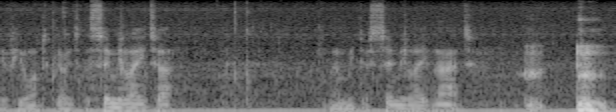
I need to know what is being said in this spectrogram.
If you want to go into the simulator then we just simulate that.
